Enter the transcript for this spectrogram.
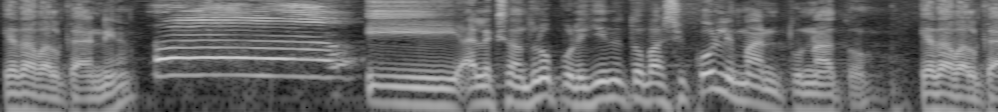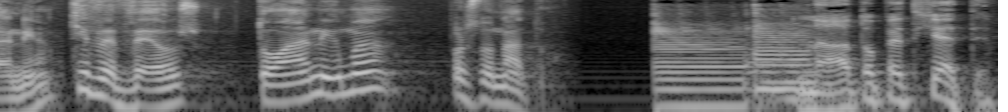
για τα Βαλκάνια. Η Αλεξανδρούπολη γίνεται το βασικό λιμάνι του ΝΑΤΟ για τα Βαλκάνια. Και βεβαίως το άνοιγμα προς το ΝΑΤΟ. Να το πετιέται.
